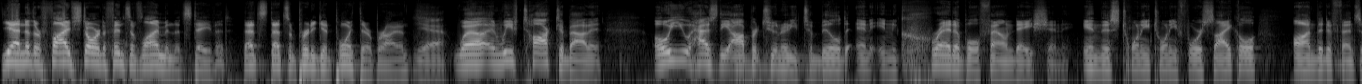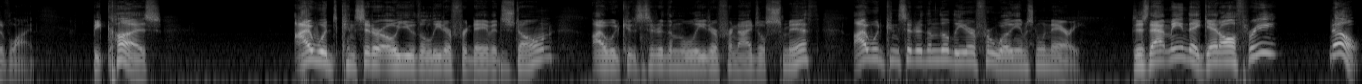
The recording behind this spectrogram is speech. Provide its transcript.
Yeah, another five star defensive lineman. That's David. That's that's a pretty good point there, Brian. Yeah. Well, and we've talked about it. OU has the opportunity to build an incredible foundation in this 2024 cycle on the defensive line because I would consider OU the leader for David Stone. I would consider them the leader for Nigel Smith. I would consider them the leader for Williams Nwaneri. Does that mean they get all three? No,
